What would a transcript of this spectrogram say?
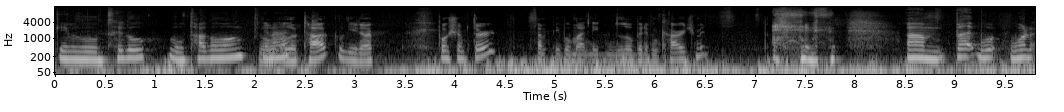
Give a little tiggle, a little tug along, a little, a little tug. You know, push them through. Some people might need a little bit of encouragement. Um, but w- what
